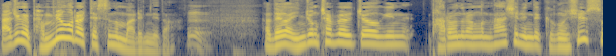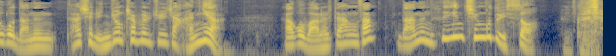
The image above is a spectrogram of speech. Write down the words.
나중에 변명을 할 때 쓰는 말입니다. 음. 아, 내가 인종차별적인 발언을 한 건 사실인데 그건 실수고 나는 사실 인종차별주의자 아니야. 라고 말할 때 항상 나는 흑인 친구도 있어. 그렇죠.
